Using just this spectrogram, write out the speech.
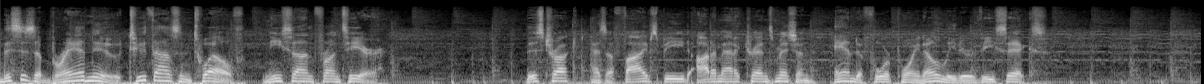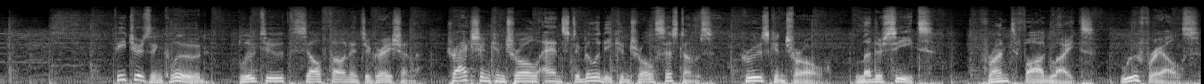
This is a brand new 2012 Nissan Frontier. This truck has a 5-speed automatic transmission and a 4.0-liter V6. Features include Bluetooth cell phone integration, traction control and stability control systems, cruise control, leather seats, front fog lights, roof rails,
